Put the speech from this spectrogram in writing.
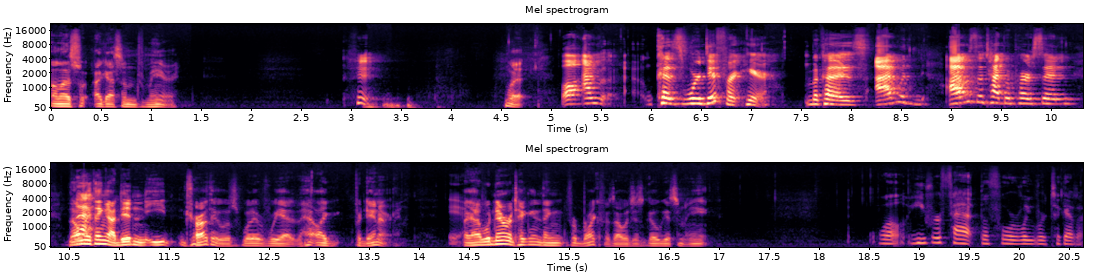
unless I got something from here. Hmm. What? Well, I'm because we're different here. Because I would, I was the type of person. The only thing I didn't eat drive through was whatever we had, like for dinner. Yeah. Like I would never take anything for breakfast. I would just go get some to eat. Well, you were fat before we were together,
